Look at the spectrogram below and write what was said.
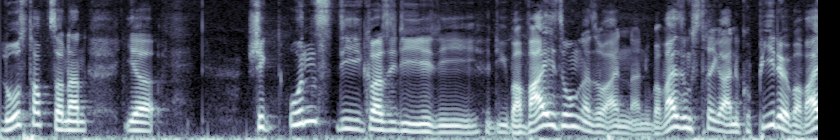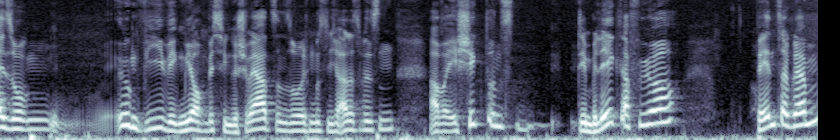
Lostopf, sondern ihr schickt uns die quasi die, die, die Überweisung, also ein, ein Überweisungsträger, eine Kopie der Überweisung, irgendwie, wegen mir auch ein bisschen geschwärzt und so, ich muss nicht alles wissen, aber ihr schickt uns den Beleg dafür per Instagram.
